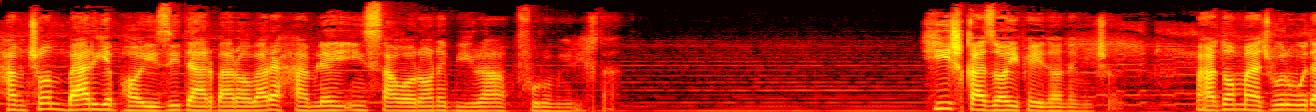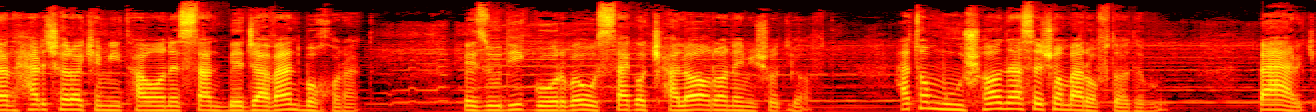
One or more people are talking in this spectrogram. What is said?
همچون برگ پاییزی در برابر حمله این سواران بیرحم فرو میریختند. هیچ غذایی پیدا نمی‌شد. مردم مجبور بودند هر چرا که می توانستند به جوند بخورند. به زودی گربه و سگ و کلاق را نمی‌شد یافت. حتی موشها نسلشان بر افتاده بود. برگ،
